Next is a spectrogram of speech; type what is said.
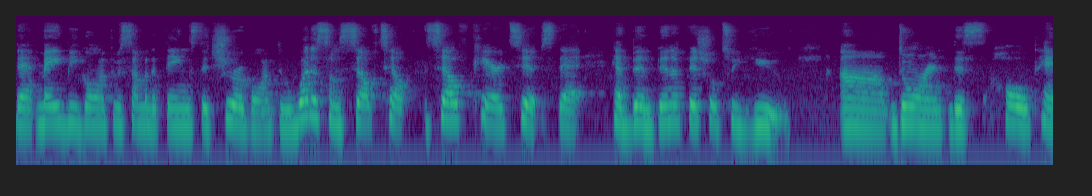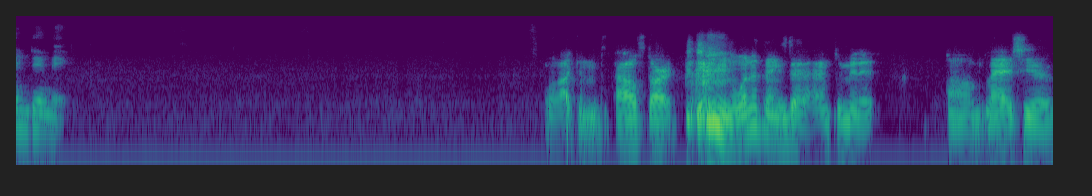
that may be going through some of the things that you're going through? What are some self self-care tips that have been beneficial to you um, during this whole pandemic? Well i can i'll start. One of the things that i implemented um, last year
